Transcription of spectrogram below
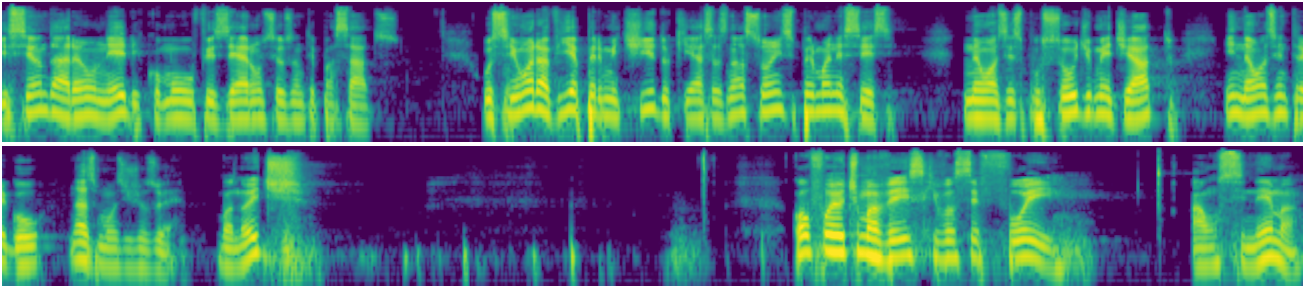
e se andarão nele como o fizeram seus antepassados. O Senhor havia permitido que essas nações permanecessem, não as expulsou de imediato e não as entregou nas mãos de Josué. Boa noite. Qual foi a última vez que você foi a um cinema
